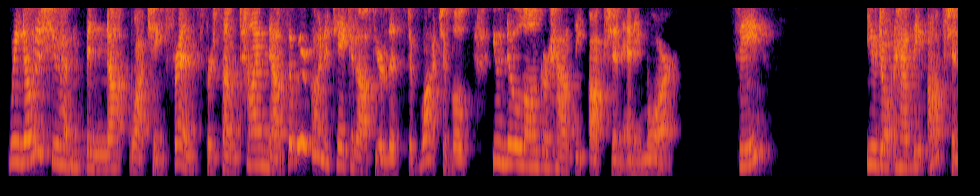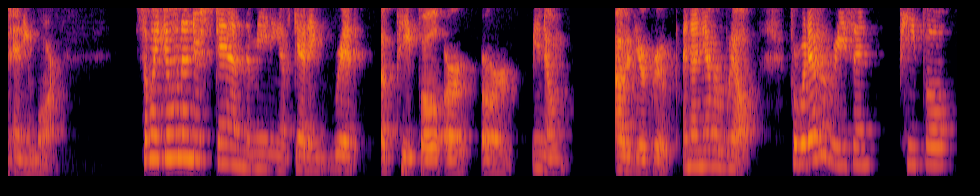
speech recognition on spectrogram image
We notice you haven't been not watching Friends for some time now, so we're going to take it off your list of watchables. You no longer have the option anymore. See? you don't have the option anymore. So I don't understand the meaning of getting rid of people or or you know out of your group and I never will. For whatever reason, people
